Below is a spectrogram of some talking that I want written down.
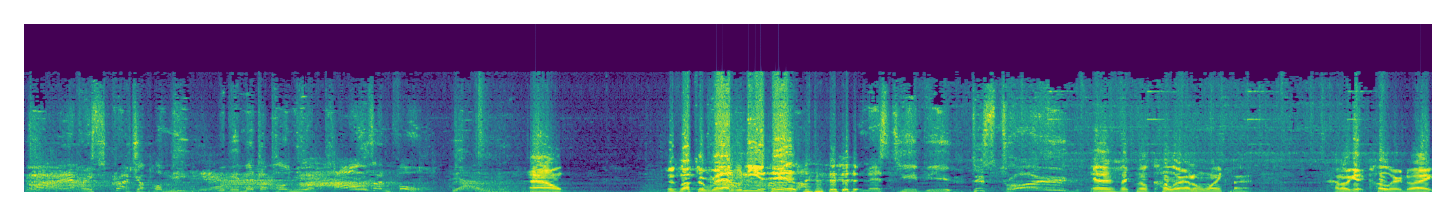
Every scratch upon me will be met upon you a thousandfold. Ow. There's lots of red when you hit. Lest ye be destroyed. yeah, there's like no color. I don't like that. How do I get color? Do I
